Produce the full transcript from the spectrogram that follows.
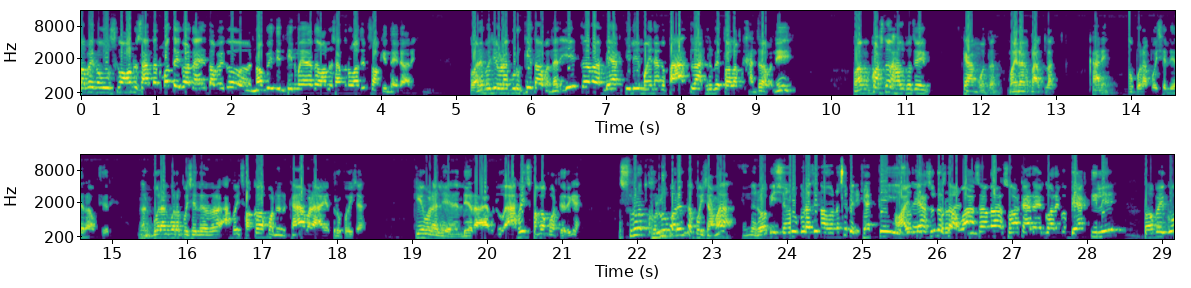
तपाईँको उसको अनुसन्धान मात्रै गर्दाखेरि तपाईँको नब्बे दिन तिन महिना त अनुसन्धान अझै सकिँदैन अरे। भनेपछि एउटा कुरो के त भन्दाखेरि एकजना व्यक्तिले महिनाको पाँच लाख रुपियाँ तलब खान्छ भने उहाँको कस्तो खालको चाहिँ काम हो त महिनाको पाँच लाख? खाने। बोरा पैसा लिएर आउँथ्यो अरे। अनि बोरा बोरा पैसा लिएर आफै छक्क पर्ने कहाँबाट आयो यत्रो पैसा? केबाट लिएर लिएर आयो भने आफै छक्क पर्थ्यो अरे क्या। स्रोत खुल्नु पर्यो नि त पैसामा। होइन, रविसँगको कुरा चाहिँ नगर्नुहोस् है फेरि ठ्याक्कै होइन यहाँ सुन्नुहोस् न उहाँसँग सहकार्य गरेको व्यक्तिले तपाईँको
